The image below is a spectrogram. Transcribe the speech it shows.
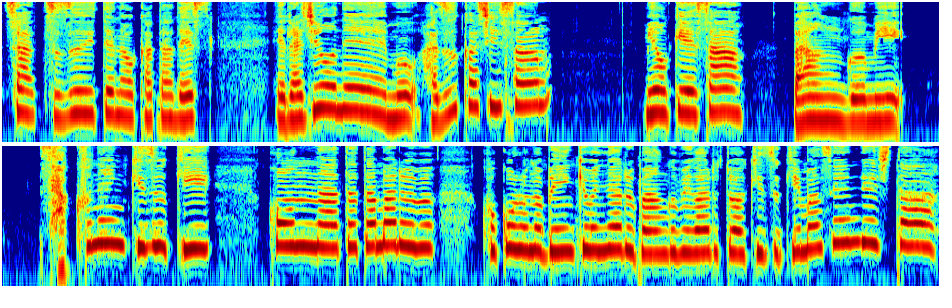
さあ、続いての方です。えラジオネーム、はずかしさん。妙慶さん、番組、昨年気づき、こんな温まる心の勉強になる番組があるとは気づきませんでした。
